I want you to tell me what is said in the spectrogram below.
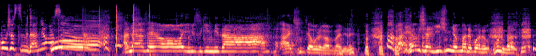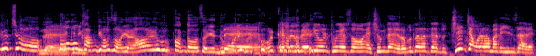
모셨습니다. 안녕하세요. 안녕하세요. 임숙입니다. 아, 진짜 오래간만이네. 아, 혜영 씨랑 20년 만에 보는, 보는 것 같아. 그렇죠. 네, 너무 그리고- 감겨서 예, 아유 반가워서 예, 눈물이 네. 울컥울컥. FM. 라디오를 통해서 애청자 여러분들한테도 진짜 오래간만에 인사하네.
